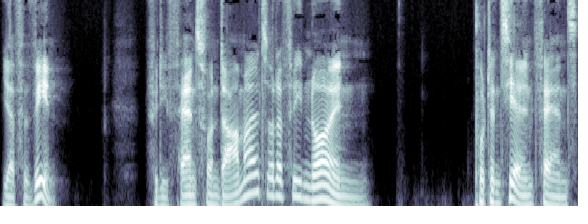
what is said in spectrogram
ja, für wen? Für die Fans von damals oder für die neuen potenziellen Fans?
